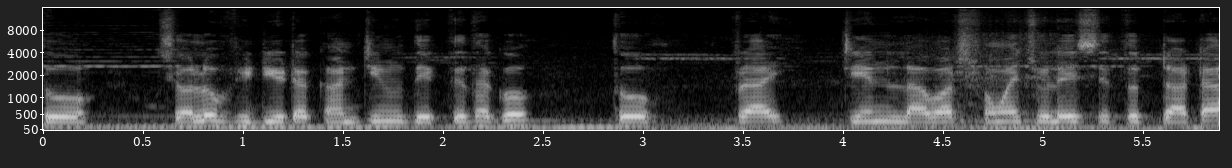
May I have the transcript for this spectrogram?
তো চলো ভিডিওটা কন্টিনিউ দেখতে থাকো। তো প্রায় ট্রেন লাভার সময় চলে এসে তো টাটা,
